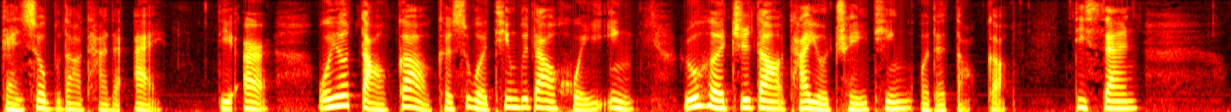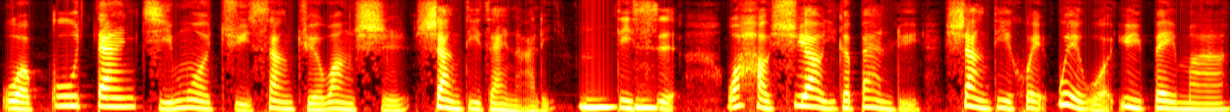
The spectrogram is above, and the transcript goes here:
感受不到他的爱。第二，我有祷告，可是我听不到回应，如何知道他有垂听我的祷告？第三，我孤单、寂寞、沮丧、绝望时，上帝在哪里？嗯，第四，嗯、我好需要一个伴侣，上帝会为我预备吗？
